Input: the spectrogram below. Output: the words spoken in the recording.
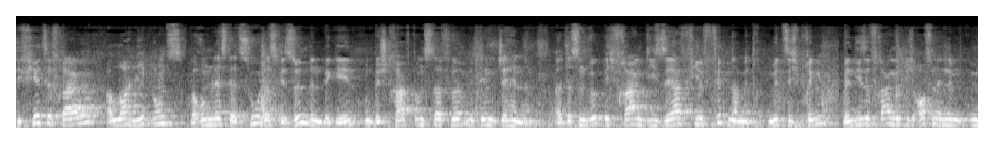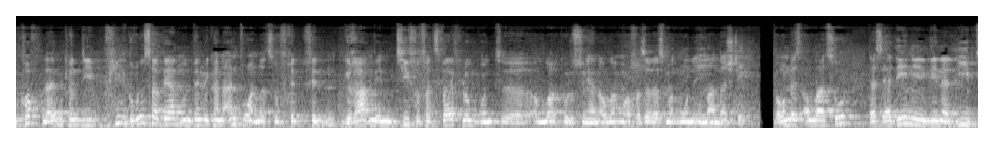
Die vierte Frage. Allah liebt uns. Warum lässt er zu, dass wir Sünden begehen und bestraft uns dafür mit dem Jahannam? Also das sind wirklich Fragen, die sehr viel Fitner mit, mit sich bringen. Wenn diese Fragen wirklich offen in dem, im Kopf bleiben, können die viel größer werden und wenn wir keine Antworten dazu finden, geraten wir in tiefe Verzweiflung und äh, Allah, Allah, dass man ohne Iman da steht. Warum lässt Allah zu? Dass er denjenigen, den er liebt,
